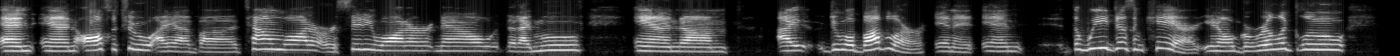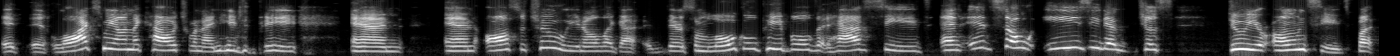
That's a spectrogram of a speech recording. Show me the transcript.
And and also too, I have uh, town water or city water now that I moved, and um, I do a bubbler in it and the weed doesn't care. You know, Gorilla Glue, it it locks me on the couch when I need to be. And and also too, you know, like a, there's some local people that have seeds and it's so easy to just do your own seeds, but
